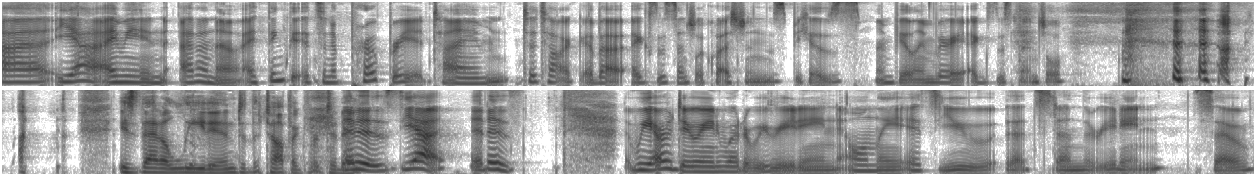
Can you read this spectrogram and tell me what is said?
Uh, yeah, I mean, I don't know. I think it's an appropriate time to talk about existential questions because I'm feeling very existential. Is that a lead in to the topic for today? It is. Yeah, it is. We are doing What Are We Reading? Only it's you that's done the reading. So,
